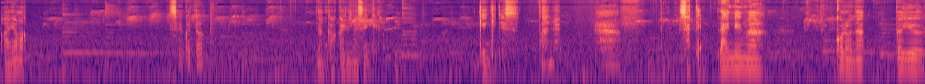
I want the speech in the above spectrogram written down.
あやまそういうこと？なんか分かりませんけど。元気です。さて来年はコロナという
